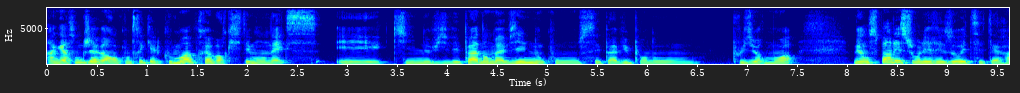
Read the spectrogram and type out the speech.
un garçon que j'avais rencontré quelques mois après avoir quitté mon ex et qui ne vivait pas dans ma ville, donc on s'est pas vu pendant plusieurs mois. Mais on se parlait sur les réseaux, etc.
